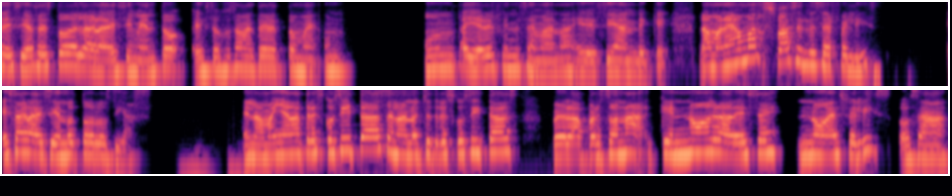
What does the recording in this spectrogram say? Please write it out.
decías esto del agradecimiento, este, justamente tomé un, un taller el fin de semana y decían de que la manera más fácil de ser feliz es agradeciendo todos los días en la mañana tres cositas, en la noche tres cositas, pero la persona que no agradece no es feliz. O sea,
